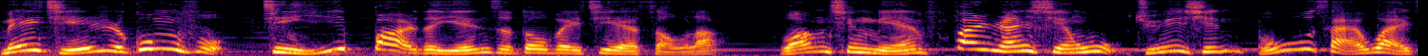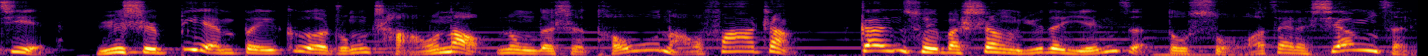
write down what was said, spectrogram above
没几日功夫，近一半的银子都被借走了。王庆勉幡然醒悟，决心不再外借，于是便被各种吵闹弄得是头脑发胀，干脆把剩余的银子都锁在了箱子里。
